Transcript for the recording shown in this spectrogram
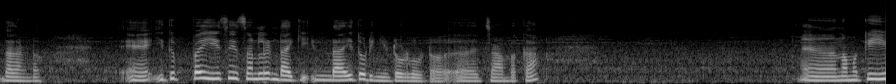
ഇതാ കണ്ടോ? ഇതിപ്പോൾ ഈ സീസണിൽ ഉണ്ടാക്കി ഉണ്ടായി തുടങ്ങിയിട്ടുള്ളൂ കേട്ടോ ചാമ്പക്ക. നമുക്ക് ഈ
